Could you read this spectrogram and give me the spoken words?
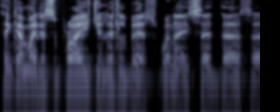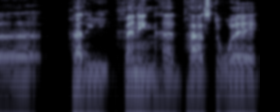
think I might have surprised you a little bit when I said that uh, Paddy Fenning had passed away.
